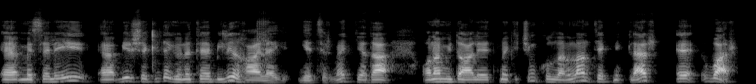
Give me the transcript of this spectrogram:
e, meseleyi e, bir şekilde yönetebilir hale getirmek ya da ona müdahale etmek için kullanılan teknikler e, var.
